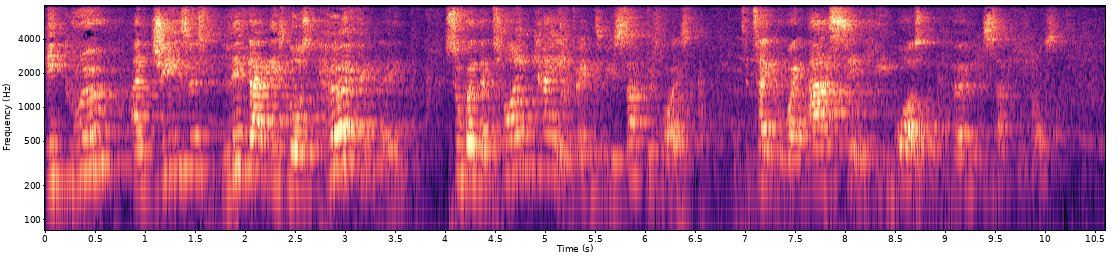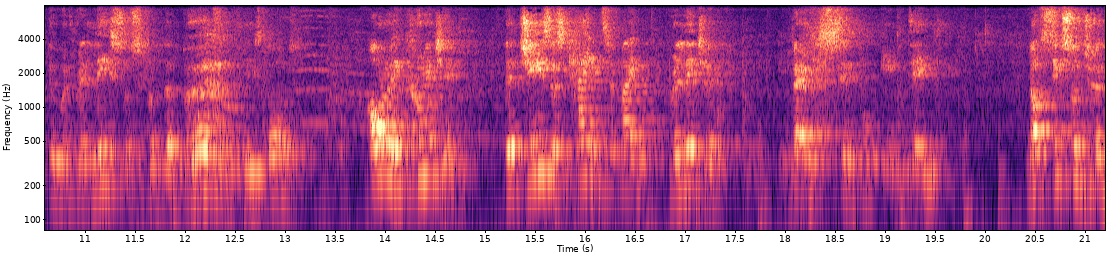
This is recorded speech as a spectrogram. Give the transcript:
He grew, and Jesus lived out these laws perfectly, so when the time came for Him to be sacrificed to take away our sin, He was the perfect sacrifice that would release us from the burden of these laws. I want to encourage you that Jesus came to make religion very simple indeed. Not 613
